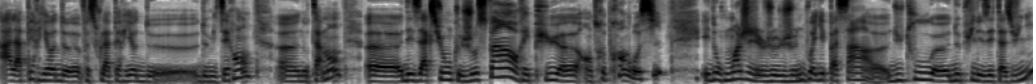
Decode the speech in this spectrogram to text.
à la période, euh, enfin sous la période de, de Mitterrand, notamment, des actions que Jospin aurait pu entreprendre aussi. Et donc moi, je, je, ne voyais pas ça du tout depuis les États-Unis.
